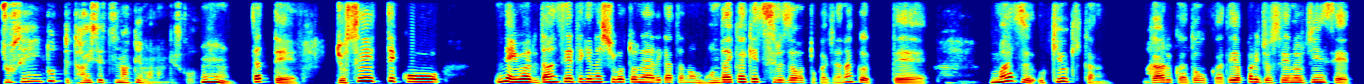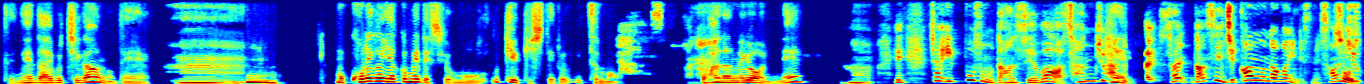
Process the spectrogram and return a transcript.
女性にとって大切なテーマなんですか？うん。だって、女性ってこう、ね、いわゆる男性的な仕事のやり方の問題解決するぞとかじゃなくって、まずウキウキ感があるかどうかで、やっぱり女性の人生ってね、だいぶ違うので、うん。うん。もうこれが役目ですよ。もうウキウキしてる。いつも。お花のようにね。うんえ、じゃあ一方その男性は30分、はいえさ男性時間も長いんですね。30そう分。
